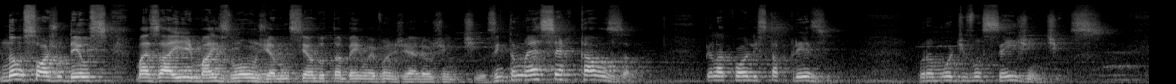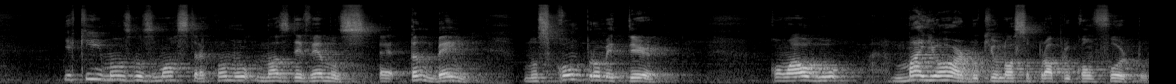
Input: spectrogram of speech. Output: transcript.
não só a judeus, mas a ir mais longe, anunciando também o evangelho aos gentios. Então essa é a causa pela qual ele está preso, por amor de vocês, gentios. E aqui, irmãos, nos mostra como nós devemos é, também nos comprometer com algo maior do que o nosso próprio conforto,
